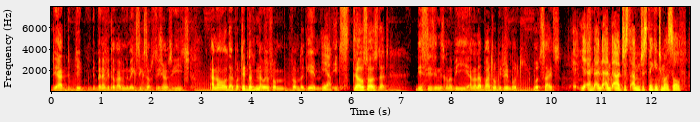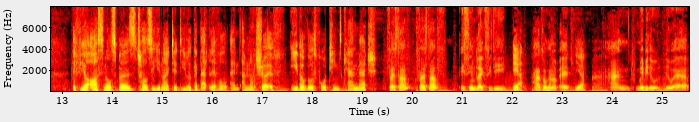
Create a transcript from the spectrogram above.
they had the, the benefit of having to make six substitutions each and all that, but take nothing away from from the game. Yeah. It tells us that this season is going to be another battle between both both sides. yeah, and, and, and I just I'm just thinking to myself, if you're Arsenal, Spurs, Chelsea, United, you look at that level, and I'm not sure if either of those four teams can match. First half, first half, it seemed like City Yeah. had some kind of edge. Yeah. Uh, and maybe they, they were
